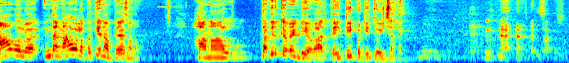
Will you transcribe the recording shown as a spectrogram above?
நாவலை இந்த நாவலை பற்றி நான் பேசணும். ஆனால் தவிர்க்க வேண்டிய வார்த்தை தீப்பெட்டி தொழிற்சாலை.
